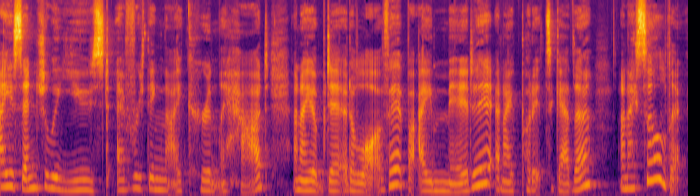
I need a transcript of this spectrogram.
I essentially used everything that I currently had and I updated a lot of it, but I made it and I put it together and I sold it.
